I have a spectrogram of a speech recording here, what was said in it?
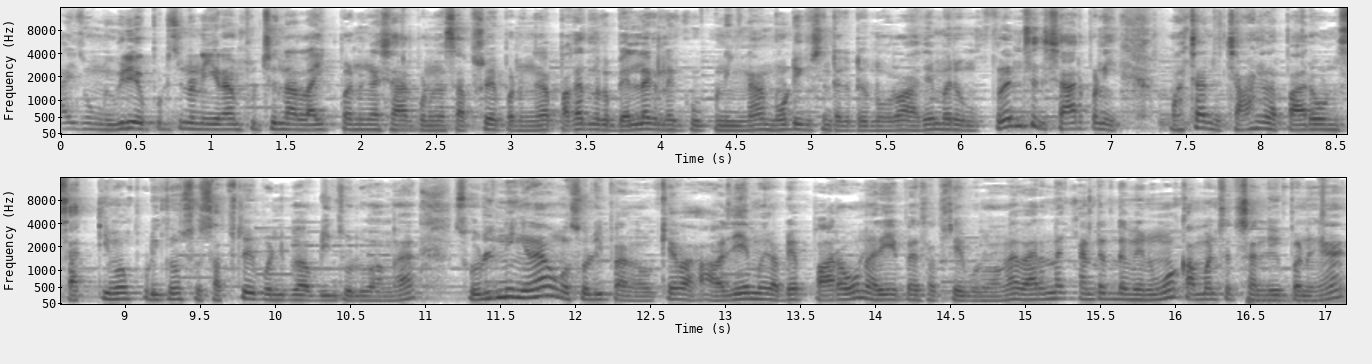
காய்ஸ் உங்கள் வீடியோ பிடிச்சுன்னு நினைக்கிறேன். பிடிச்சிருந்தா லைக் பண்ணுங்கள் ஷேர் பண்ணுங்கள் சப்ஸ்கிரைப் பண்ணுங்கள் பக்கத்தில் இருக்க பெல்ல கிளிக் பண்ணிங்கன்னா நோட்டிஃபிகேஷன் டக்குன்னு வரும். அதே மாதிரி உங்கள் ஃப்ரெண்ட்ஸுக்கு ஷேர் பண்ணி மச்சான் அந்த சேனலை பாரு ஒன்று சத்தியமாக பிடிக்கும் ஸோ சப்ஸ்கிரைப் பண்ணிப்பா அப்படின்னு சொல்லுவாங்க. சொன்னீங்கன்னா அவங்க சொல்லிப்பாங்க ஓகேவா அதே மாதிரி அப்படியே பரவும் நிறைய பேர் சப்ஸ்கிரைப் பண்ணுவாங்க. வேறு என்ன கண்டென்ட் வேணுமோ கமெண்ட் செக்ஷன் லீவ் பண்ணுங்கள்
